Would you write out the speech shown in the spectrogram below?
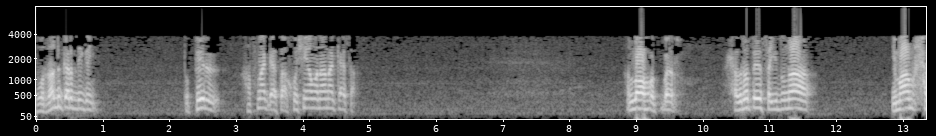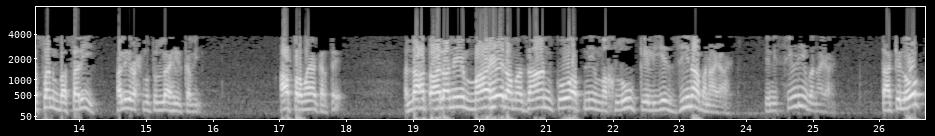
وہ رد کر دی گئیں۔ تو پھر ہنسنا کیسا؟ خوشیاں منانا کیسا؟ اللہ اکبر، حضرت سیدنا امام حسن بصری علی رحمت اللہ کبھی آپ فرمایا کرتے، اللہ تعالی نے ماہ رمضان کو اپنی مخلوق کے لیے زینا بنایا ہے یعنی سیڑھی بنایا ہے، تاکہ لوگ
